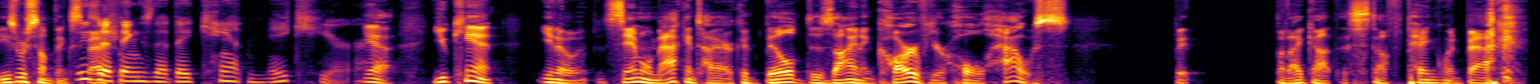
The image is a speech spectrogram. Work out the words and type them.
these were something special. These special. are things that they can't make here. Yeah. You can't, you know, Samuel McIntire could build, design, and carve your whole house. But but I got this stuff penguin back.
